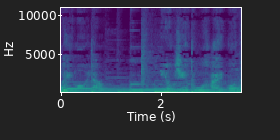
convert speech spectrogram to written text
狈模样。有些苦还不能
